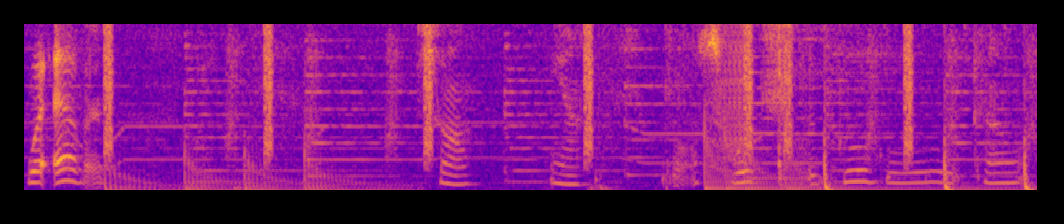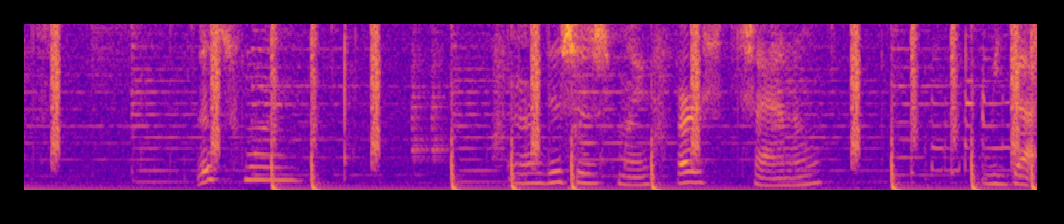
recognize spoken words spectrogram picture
whatever. So, yeah, gonna switch the Google accounts. This one. This is my first channel we got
